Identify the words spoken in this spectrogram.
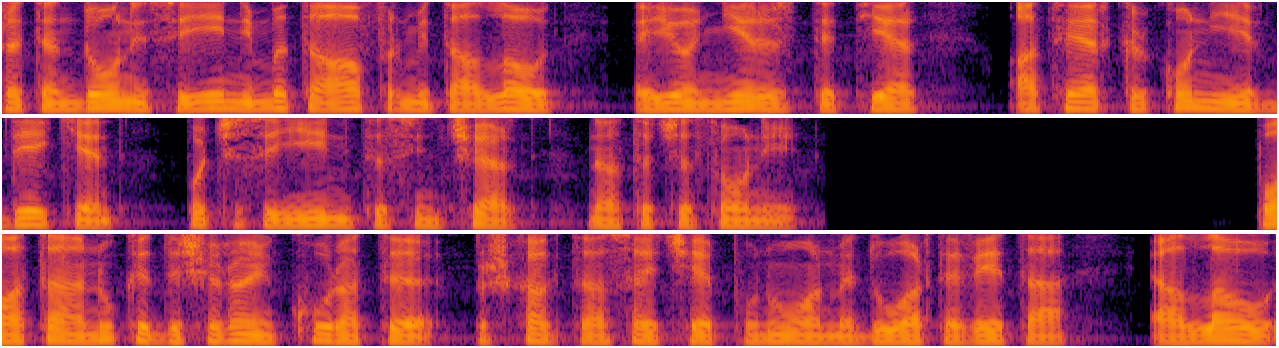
pretendoni se jeni më të afërmit e Allahut e jo njerëzit e tjerë, atëherë kërkonie vdekjen, po që se jeni të sinqertë në atë që thoni. Po ata nuk e dëshirojnë kurrë atë, për shkak të asaj që e punuan me duart e veta, e Allahu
